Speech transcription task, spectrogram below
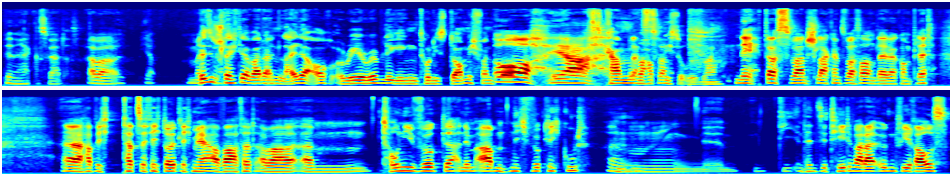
Bemerkenswertes. Aber ja. Ein bisschen schlechter war dann leider auch Rhea Ripley gegen Tony Storm. Ich fand, oh, ja, das kam das überhaupt war, nicht so rüber. Nee, das war ein Schlag ins Wasser und leider komplett. Äh, Habe ich tatsächlich deutlich mehr erwartet, aber ähm, Tony wirkte an dem Abend nicht wirklich gut. Mhm. Ähm, die Intensität war da irgendwie raus.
